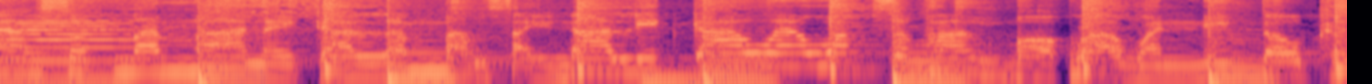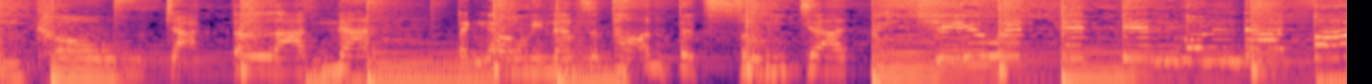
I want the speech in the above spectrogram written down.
นางสดมามาในกาละมังใส่นาฬิกาแวววับสะพัง บอกว่าวันนี้โตขึ้นเขาจากตลาดนัด แต่เงาในนั้นสะท้อนตึกสูงจัดชีวิตติดดินบนดาดฟ้า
